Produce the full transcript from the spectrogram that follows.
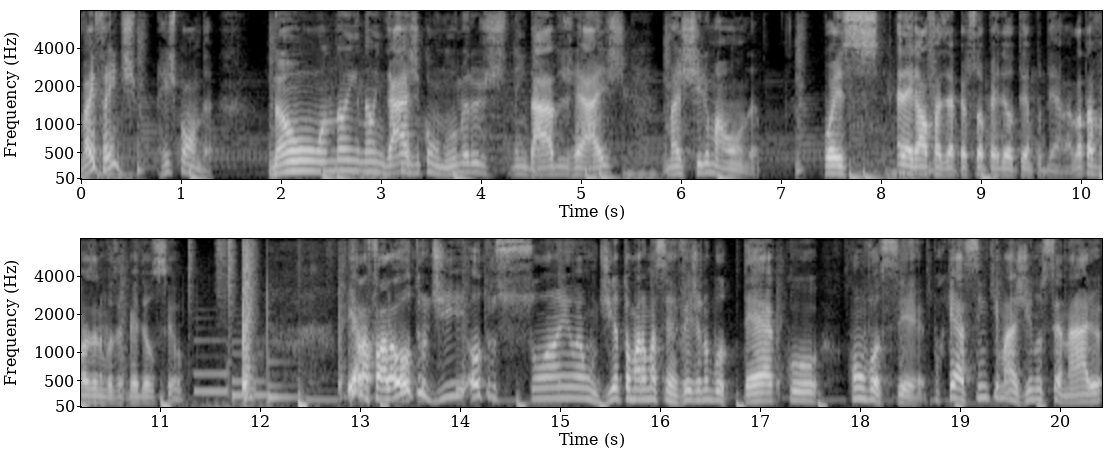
vai em frente, responda. Não, não, não engaje com números nem dados reais, mas tire uma onda. Pois é legal fazer a pessoa perder o tempo dela. Ela tá fazendo você perder o seu. E ela fala: outro dia, outro sonho é um dia tomar uma cerveja no boteco com você, porque é assim que imagino o cenário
